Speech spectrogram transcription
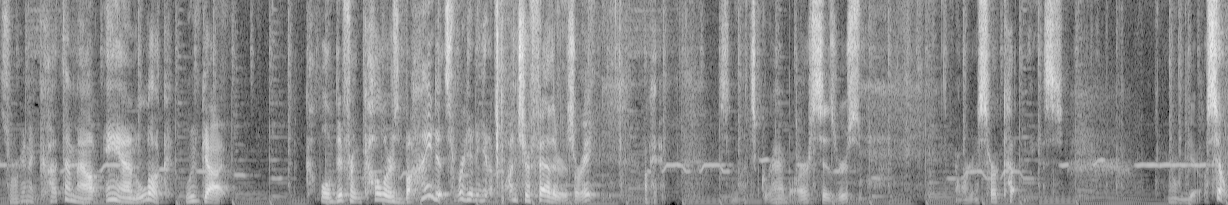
So we're gonna cut them out and look, we've got a couple of different colors behind it, so we're gonna get a bunch of feathers, right? Okay, so let's grab our scissors and we're gonna start cutting these. There we go. So,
